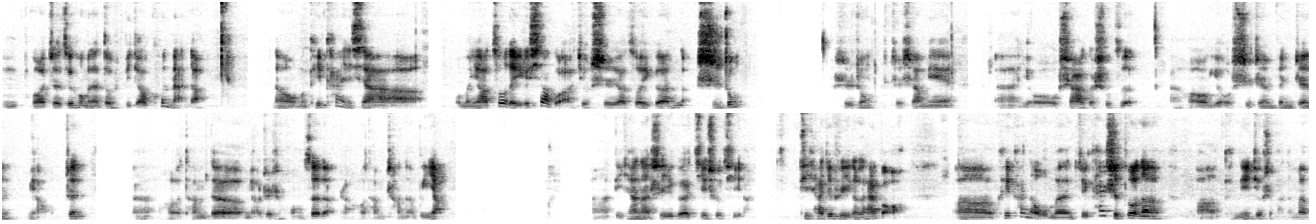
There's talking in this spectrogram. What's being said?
嗯，不过这最后面呢都是比较困难的。那我们可以看一下我们要做的一个效果啊，就是要做一个时钟。时钟这上面呃有十二个数字。然后有时针、分针、秒针，嗯，和它们的秒针是红色的，然后它们长短不一样。啊，底下呢是一个计数器，底下就是一个 label。呃，可以看到我们最开始做呢，啊，肯定就是把它们，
